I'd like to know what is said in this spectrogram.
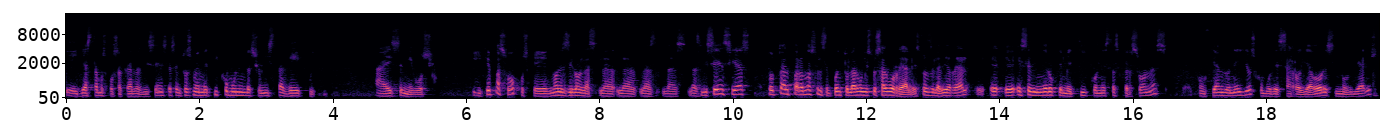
Eh, ya estamos por sacar las licencias. Entonces me metí como un inversionista de equity a ese negocio. ¿Y qué pasó? Pues que no les dieron las, las, licencias. Total, para no hacerles el cuento largo, y esto es algo real, esto es de la vida real, eh, eh, eh, ese dinero que metí con estas personas, confiando en ellos como desarrolladores inmobiliarios,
